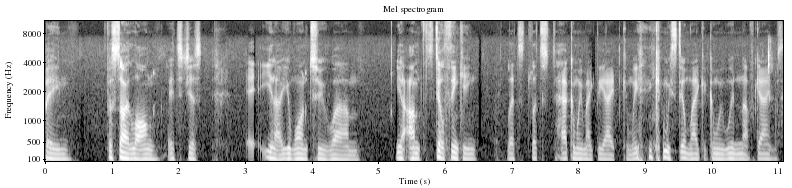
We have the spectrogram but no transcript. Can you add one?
been for so long. It's just eh, you know you want to. Um, you know, I'm still thinking. Let's let's. How can we make the eight? Can we can we still make it? Can we win enough games?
